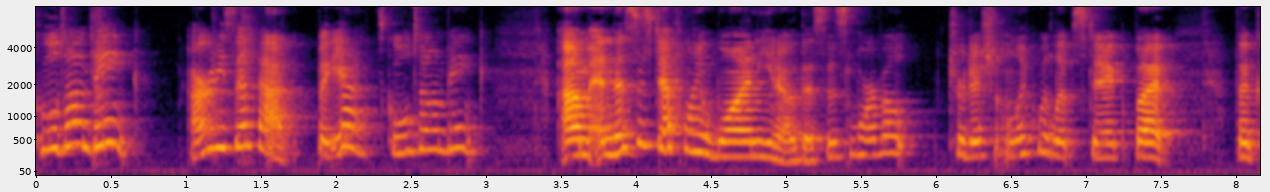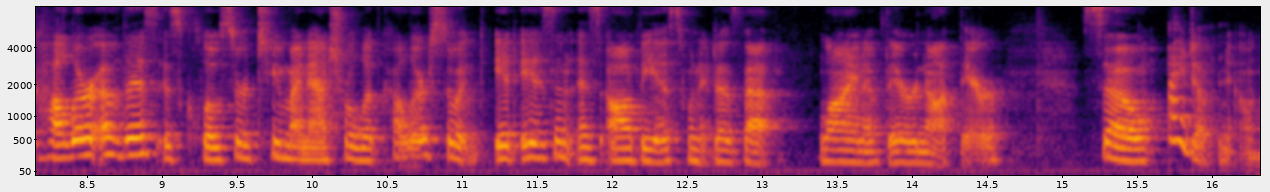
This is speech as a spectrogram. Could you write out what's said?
cool tone pink. I already said that, but yeah, it's cool tone pink. Um, and this is definitely one, you know, this is more of a traditional liquid lipstick, but the color of this is closer to my natural lip color, so it, it isn't as obvious when it does that line of there, not there. So I don't know.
